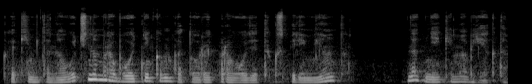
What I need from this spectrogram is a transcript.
каким-то научным работником, который проводит эксперимент над неким объектом.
